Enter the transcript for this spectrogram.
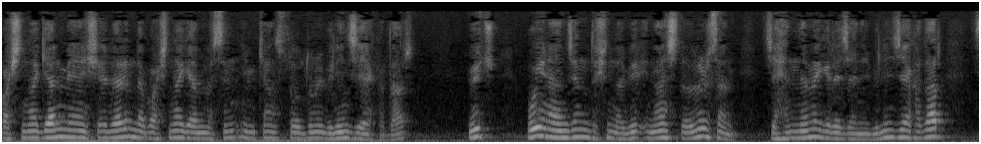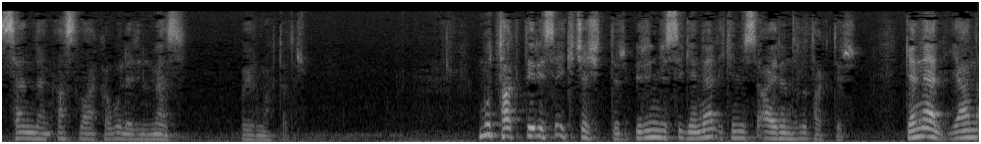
başına gelmeyen şeylerin de başına gelmesinin imkansız olduğunu bilinceye kadar 3. Bu inancın dışında bir inançla ölürsen cehenneme gireceğini bilinceye kadar senden asla kabul edilmez buyurmaktadır. Bu takdir ise iki çeşittir. Birincisi genel, ikincisi ayrıntılı takdir. Genel yani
